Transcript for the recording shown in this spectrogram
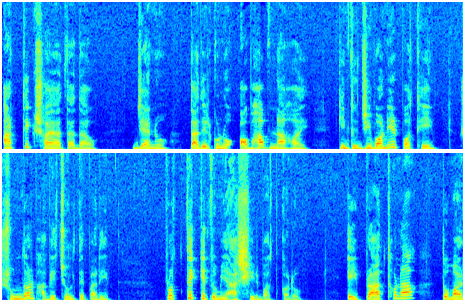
আর্থিক সহায়তা দাও যেন তাদের কোনো অভাব না হয় কিন্তু জীবনের পথে সুন্দরভাবে চলতে পারে। প্রত্যেককে তুমি আশীর্বাদ করো। এই প্রার্থনা তোমার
